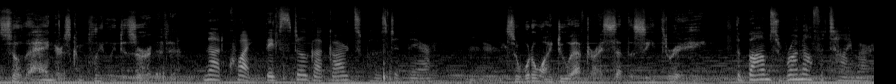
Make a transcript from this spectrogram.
So the hangar's completely deserted. Not quite. They've still got guards posted there. Hmm, So what do I do after I set the C3? The bombs run off a timer.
